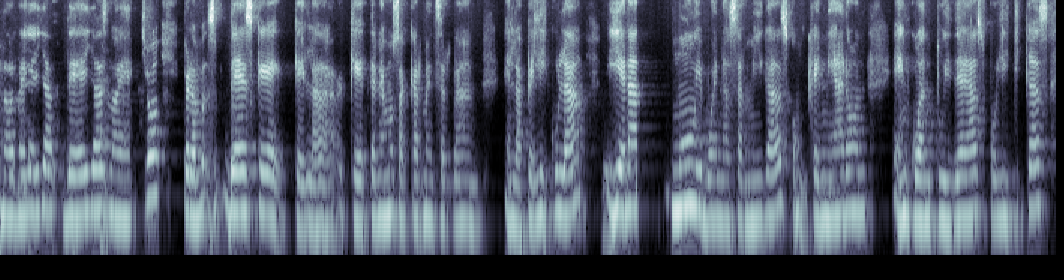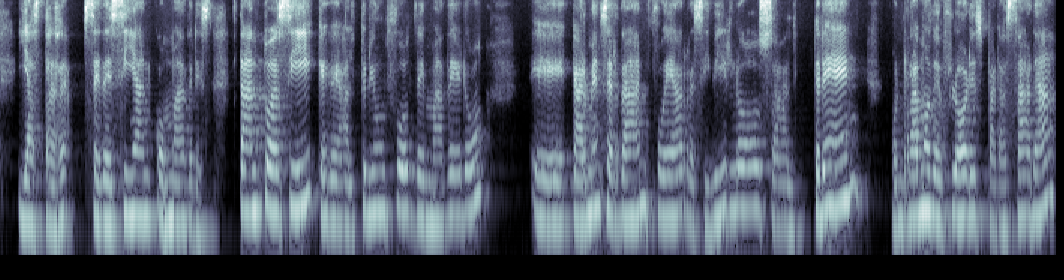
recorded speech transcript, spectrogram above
no, de, ellas, de ellas no he hecho, pero ves que, que, la, que tenemos a Carmen Cerdán en la película y eran muy buenas amigas, congeniaron en cuanto a ideas políticas y hasta se decían comadres. Tanto así que al triunfo de Madero, eh, Carmen Cerdán fue a recibirlos al tren con ramo de flores para Sara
